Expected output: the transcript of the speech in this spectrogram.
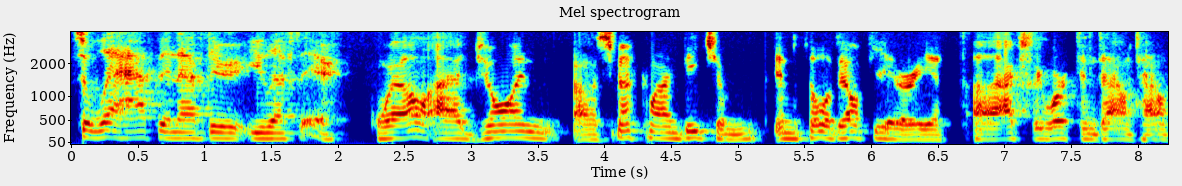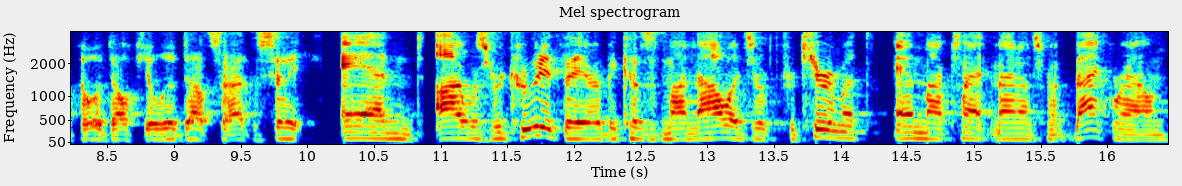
So what happened after you left there? Well, I joined uh, SmithKline Beecham in the Philadelphia area. I uh, actually worked in downtown Philadelphia, lived outside the city. And I was recruited there because of my knowledge of procurement and my plant management background.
